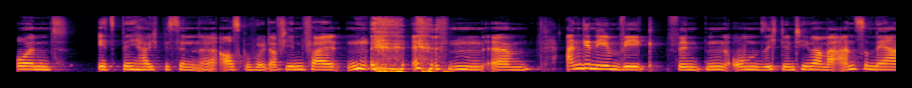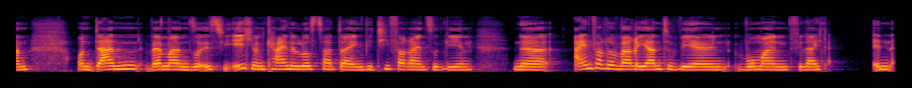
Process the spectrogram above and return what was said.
Und jetzt bin ich, habe ich bisschen äh, ausgeholt. Auf jeden Fall einen ähm, angenehmen Weg finden, um sich dem Thema mal anzunähern. Und dann, wenn man so ist wie ich und keine Lust hat, da irgendwie tiefer reinzugehen, eine einfache Variante wählen, wo man vielleicht in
